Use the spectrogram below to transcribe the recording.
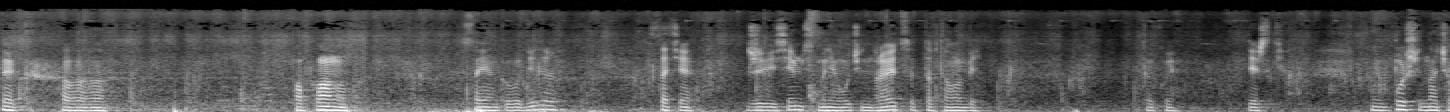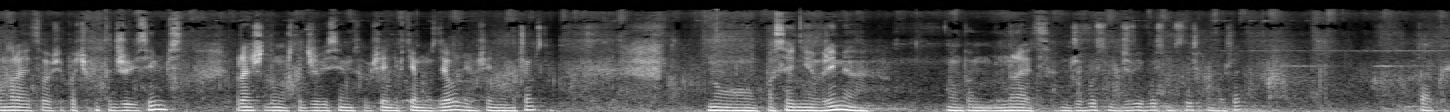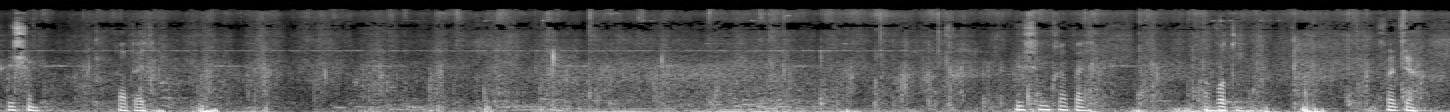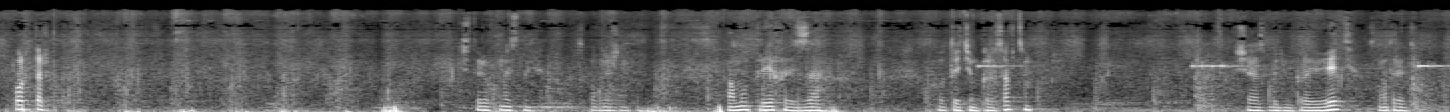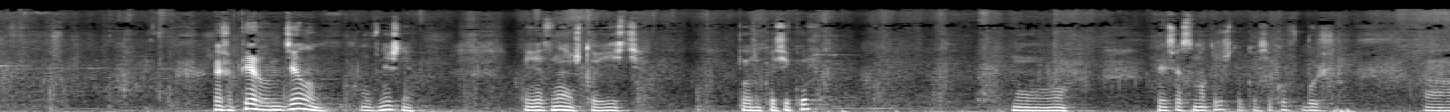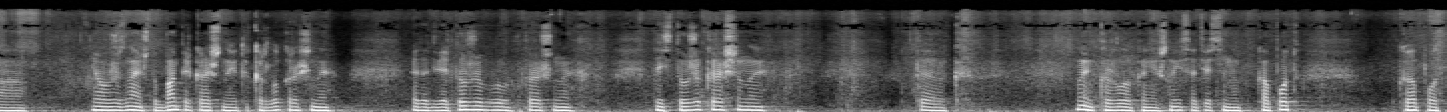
Так, а, по плану стоянка у дилеров. Кстати, GV70 мне очень нравится этот автомобиль. Такой дерзкий. Мне больше начал нравиться вообще почему-то GV70. Раньше думал, что GV70 вообще не в тему сделали, вообще не на чемский. Но последнее время он там нравится. G8, GV8 слишком большой. Так, ищем опять. Ищем опять. А вот он. Кстати, портер. Четырехместный с багажником. А мы приехали за вот этим красавцем. Сейчас будем проверять, смотреть. Конечно, первым делом, ну, внешне, я знаю, что есть пару косяков. Но я сейчас смотрю, что косяков больше. А, я уже знаю, что бампер крашеный, это крыло крашеное. Эта дверь тоже была крашеная. Здесь тоже крашеная. Так. Ну и крыло, конечно. И, соответственно, капот. Капот.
